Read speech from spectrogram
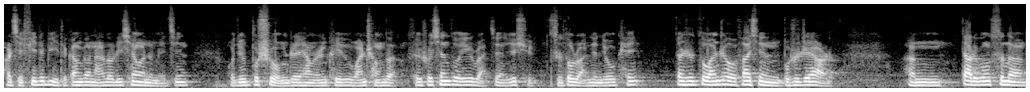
而且 Fitbit 刚刚拿到了一千万的美金。我觉得不是我们这样的人可以完成的，所以说先做一个软件，也许只做软件就 OK。但是做完之后发现不是这样的，嗯，大的公司呢，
